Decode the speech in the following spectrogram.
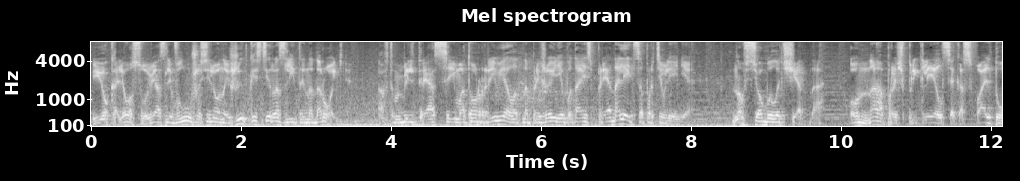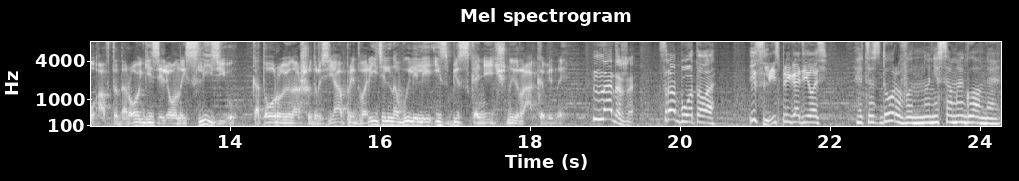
Ее колеса увязли в луже зеленой жидкости, разлитой на дороге. Автомобиль трясся и мотор ревел от напряжения, пытаясь преодолеть сопротивление. Но все было тщетно. Он напрочь приклеился к асфальту автодороги зеленой слизью, которую наши друзья предварительно вылили из бесконечной раковины. Надо же! Сработало! И слизь пригодилась. Это здорово, но не самое главное.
